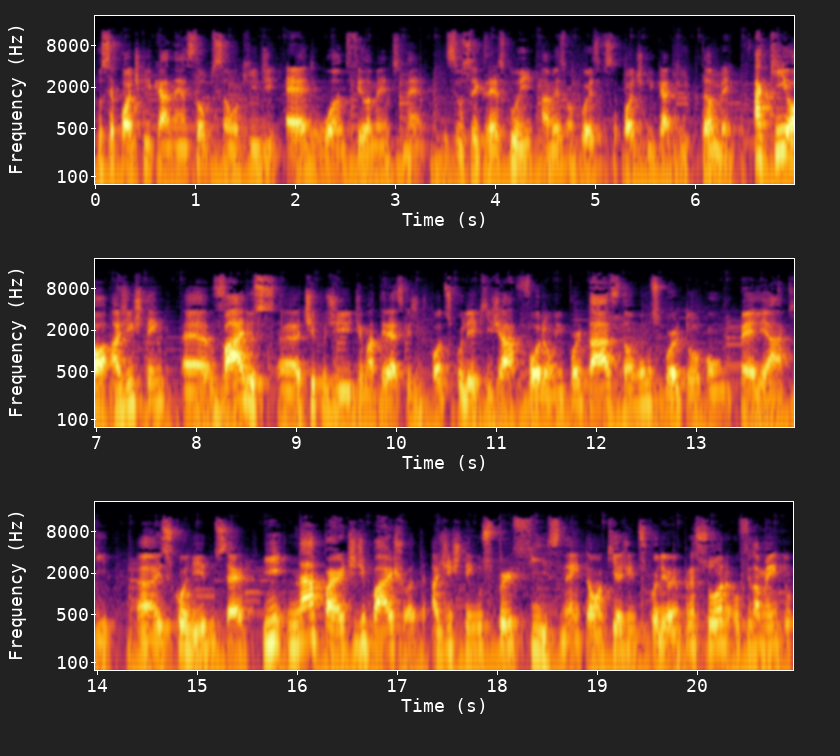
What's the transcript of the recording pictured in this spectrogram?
você pode clicar nessa opção aqui de Add One Filament, né? E se você quiser excluir, a mesma coisa, você pode clicar aqui também. Aqui, ó, a gente tem é, vários é, tipos de, de materiais que a gente pode escolher que já foram importados. Então, vamos supor, com um PLA aqui uh, escolhido, certo? E na parte de baixo a gente tem os perfis, né? Então aqui a gente escolheu a impressora, o filamento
